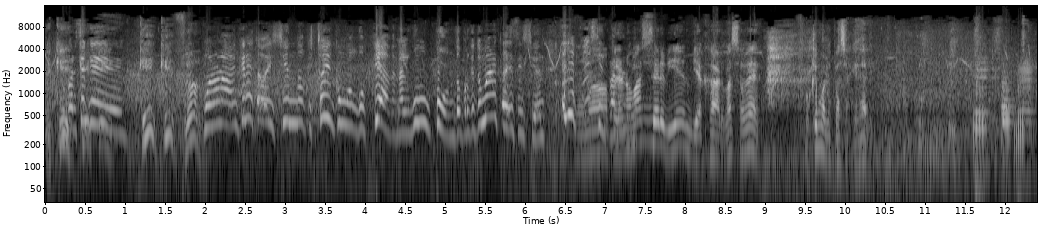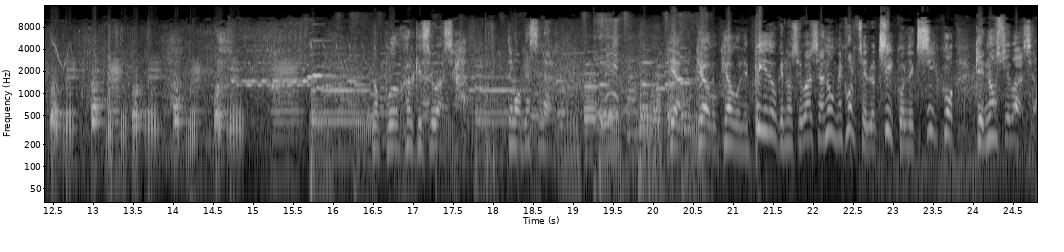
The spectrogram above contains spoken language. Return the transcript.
¿De qué? Me pareció ¿Qué, que. qué? ¿Qué? ¿Qué, Flor? Bueno, nada, ¿en qué le estaba diciendo? Que estoy como angustiada en algún punto, porque tomar esta decisión es difícil No, para pero nos mí. va a hacer bien viajar, vas a ver. Busquemos los pasajes, dale. No puedo dejar que se vaya. Tengo que hacer algo. ¿Qué hago? ¿Qué hago? ¿Qué hago? ¿Le pido que no se vaya? No, mejor se lo exijo. Le exijo que no se vaya.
